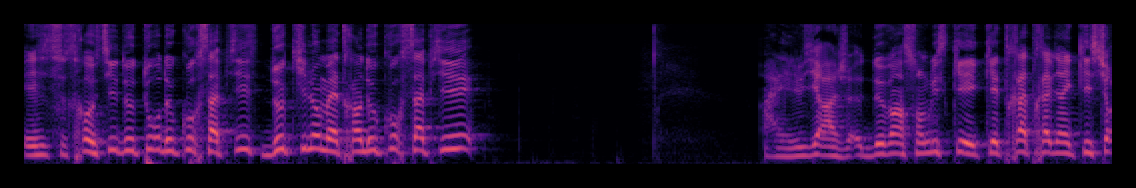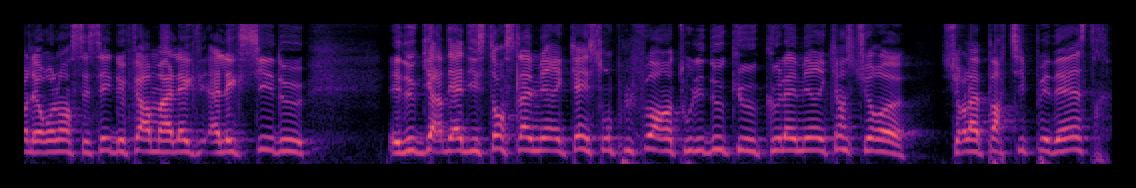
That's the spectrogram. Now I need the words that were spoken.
Et ce sera aussi deux tours de course à pied, 2 km de course à pied. Allez, le virage de Vincent Luce qui est, très très bien, qui sur les relances, essaye de faire mal et de, et de garder à distance l'Américain. Ils sont plus forts hein, tous les deux que, l'Américain sur, euh, sur la partie pédestre.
